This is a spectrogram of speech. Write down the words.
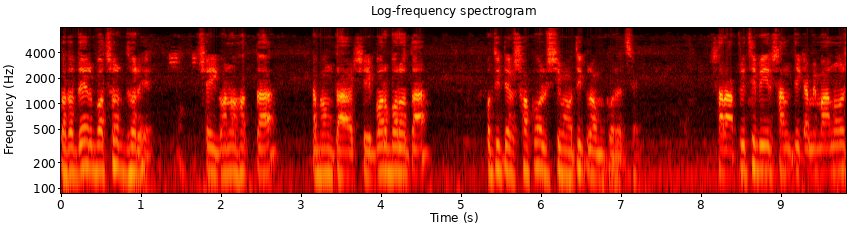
গত দেড় বছর ধরে সেই গণহত্যা এবং তার সেই বর্বরতা অতীতের সকল সীমা অতিক্রম করেছে। সারা পৃথিবীর শান্তিকামী মানুষ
